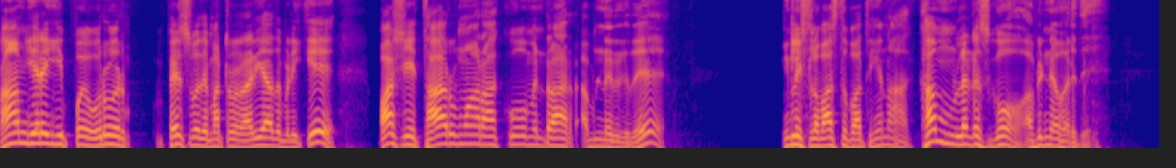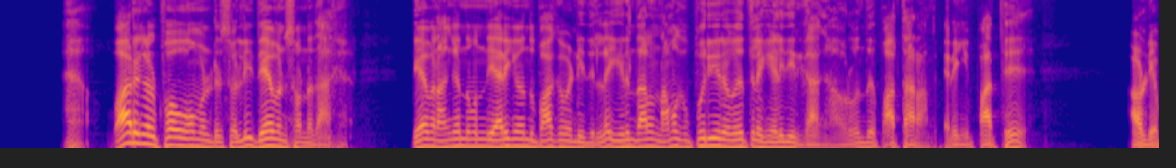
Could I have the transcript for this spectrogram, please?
நாம் இறங்கி போய் ஒருவர் பேசுவதை மற்றவர் அறியாதபடிக்கு பாஷையை தாறுமாறாக்குவோம் என்றார் அப்படின்னு இருக்குது. இங்கிலீஷில் வாஸ்து பார்த்தீங்கன்னா கம் லெட்டஸ் கோ அப்படின்னு வருது. வாருங்கள் போவோம் என்று சொல்லி தேவன் சொன்னதாக. தேவன் அங்கேருந்து வந்து இறங்கி வந்து பார்க்க வேண்டியதில்லை. இருந்தாலும் நமக்கு புரிகிற விதத்தில் இங்கே எழுதியிருக்காங்க. அவர் வந்து பார்த்தாராம். இறங்கி பார்த்து அவருடைய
